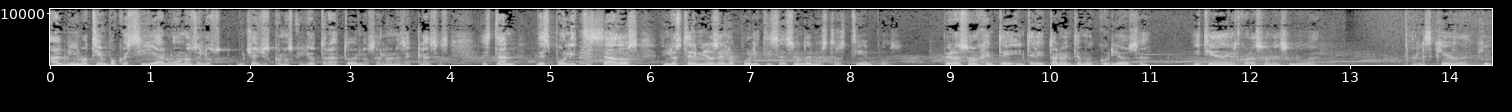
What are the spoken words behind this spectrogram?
al mismo tiempo que sí, algunos de los muchachos con los que yo trato en los salones de clases están despolitizados en los términos de la politización de nuestros tiempos, pero son gente intelectualmente muy curiosa y tienen el corazón en su lugar. A la izquierda, aquí.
